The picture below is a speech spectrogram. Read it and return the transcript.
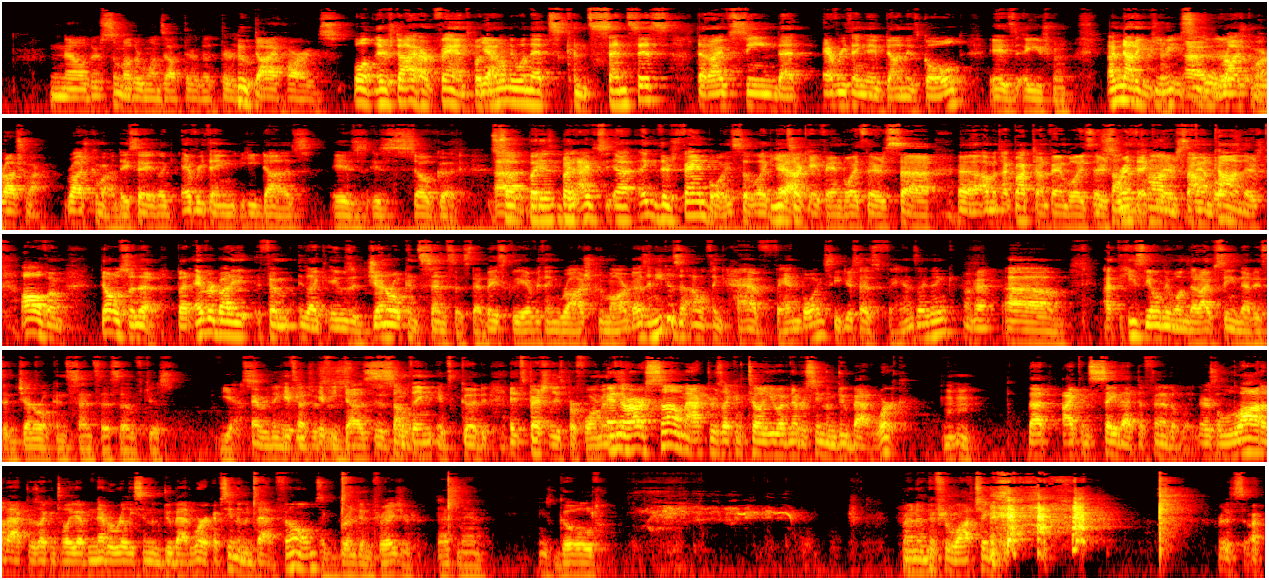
No, there's some other ones out there that they're Who? diehards. Well, there's diehard fans, but Yeah. the only one that's consensus that I've seen that everything they've done is gold is Ayushman. I'm not Ayushman. Uh, Raj Kumar. Raj Kumar. Raj Kumar. They say like everything he does is is so good. So, but is- but I've uh, there's fanboys. So like Yeah. SRK fanboys. There's uh, uh, Amitabh Bachchan fanboys. There's Hrithik. Khan there's Salman. Khan. There's all of them. Don't listen to them. But everybody, from like, it was a general consensus that basically everything Raj Kumar does, and he doesn't, I don't think, have fanboys. He just has fans, I think. Okay. Um, I, he's the only one that I've seen that is a general consensus of just yes. Everything he if touches if he does is something, it's good, especially his performance. And there are some actors I can tell you I've never seen them do bad work. Mm-hmm. That I can say that definitively. There's a lot of actors I can tell you I've never really seen them do bad work. I've seen them in bad films. like Brendan Fraser, that man, he's gold. Brendan, if you're watching, really sorry.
